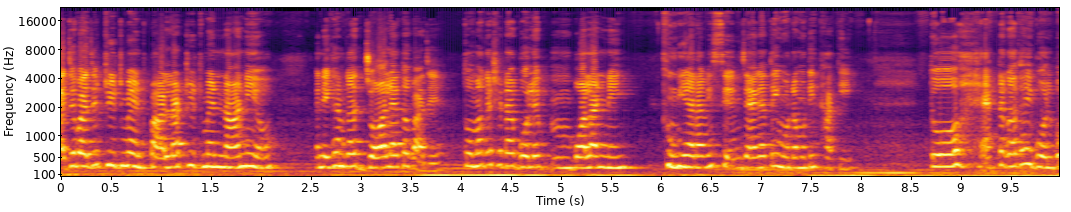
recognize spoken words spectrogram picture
আজে বাজে ট্রিটমেন্ট পার্লার ট্রিটমেন্ট না নিয়েও মানে এখানকার জল এত বাজে। তোমাকে সেটা বলে বলার নেই। তুমি আর আমি সেম জায়গাতেই মোটামুটি থাকি। তো একটা কথাই বলব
